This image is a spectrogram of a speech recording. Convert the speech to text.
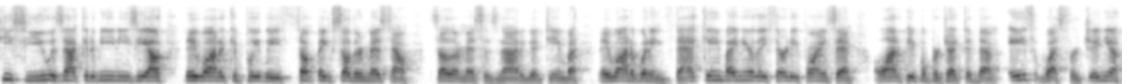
TCU is not going to be an easy out. They want a completely thumping Southern Miss. Now, Southern Miss is not a good team, but they wanted winning that game by nearly 30 points. And a lot of people projected them eighth. West Virginia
